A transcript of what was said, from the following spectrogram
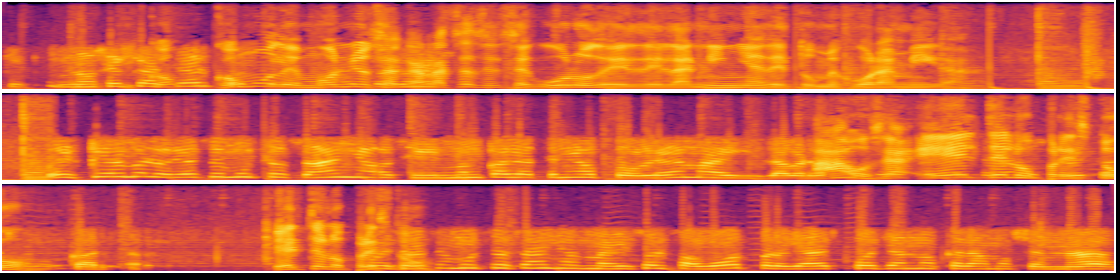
qué, no sé qué hacer. ¿Cómo demonios agarraste el seguro de, de, la niña de tu mejor amiga? Es que ya me lo dio hace muchos años y nunca había tenido problema y la verdad... Ah, o sea, él te lo prestó. Él te lo prestó. Pues hace muchos años me hizo el favor, pero ya después ya no quedamos en nada.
